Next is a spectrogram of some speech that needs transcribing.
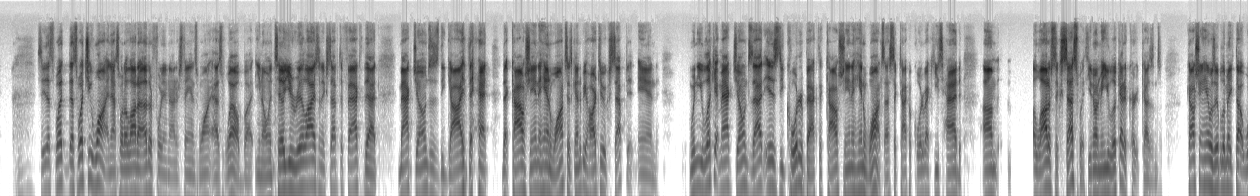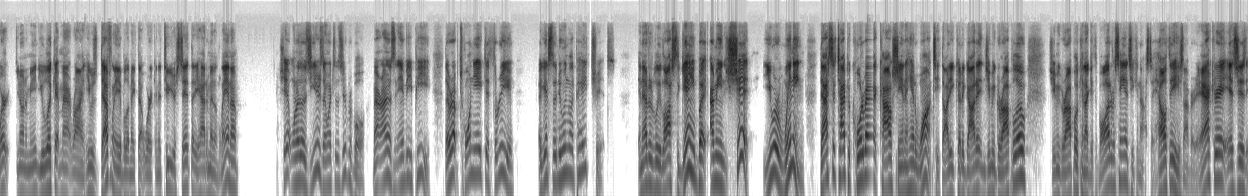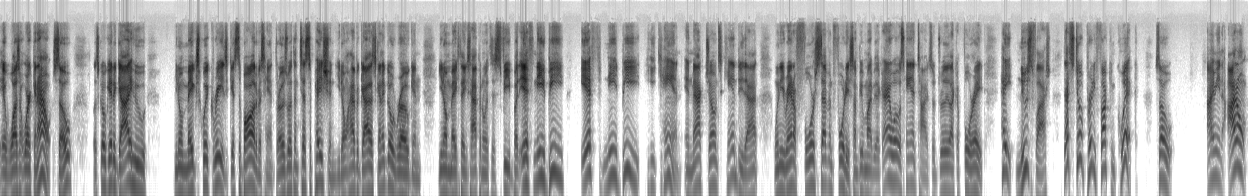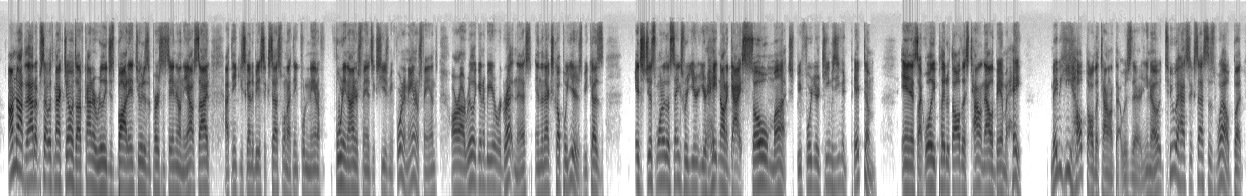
See, that's what that's what you want, and that's what a lot of other 49ers fans want as well. But you know, until you realize and accept the fact that Mac Jones is the guy that that Kyle Shanahan wants, it's going to be hard to accept it. And when you look at Mac Jones, that is the quarterback that Kyle Shanahan wants. That's the type of quarterback he's had um, a lot of success with. You know what I mean? You look at a Kirk Cousins. Kyle Shanahan was able to make that work. You know what I mean? You look at Matt Ryan. He was definitely able to make that work in a two-year stint that he had him in Atlanta. Shit, one of those years they went to the Super Bowl. Matt Ryan was an MVP. They were up 28 to 3 against the New England Patriots. Inevitably lost the game, but I mean, shit, you were winning. That's the type of quarterback Kyle Shanahan wants. He thought he could have got it in Jimmy Garoppolo. Jimmy Garoppolo cannot get the ball out of his hands. He cannot stay healthy. He's not very accurate. It's just, it wasn't working out. So let's go get a guy who, you know, makes quick reads, gets the ball out of his hand, throws with anticipation. You don't have a guy that's going to go rogue and, you know, make things happen with his feet. But if need be, if need be, he can. And Mac Jones can do that when he ran a 4 7 40. Some people might be like, hey, well, it was hand time? So it's really like a 4 8. Hey, newsflash, that's still pretty fucking quick. So, I mean, I don't, I'm not that upset with Mac Jones. I've kind of really just bought into it as a person standing on the outside. I think he's going to be successful. And I think 49ers, 49ers fans, excuse me, 49ers fans are uh, really going to be regretting this in the next couple years because it's just one of those things where you're, you're hating on a guy so much before your team has even picked him. And it's like, well, he played with all this talent in Alabama. Hey, maybe he helped all the talent that was there. You know, Tua had success as well. But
